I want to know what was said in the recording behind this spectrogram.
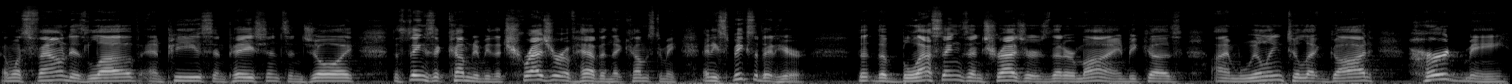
And what's found is love and peace and patience and joy, the things that come to me, the treasure of heaven that comes to me. And he speaks of it here the, the blessings and treasures that are mine because I'm willing to let God herd me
